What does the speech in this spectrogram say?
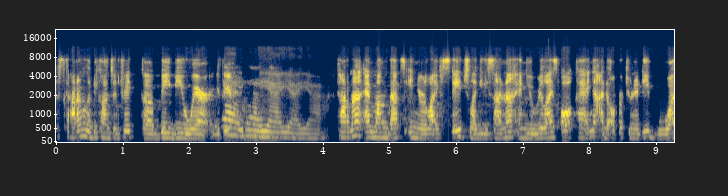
sekarang lebih concentrate ke baby wear gitu ya. Iya, iya, iya, iya. Karena emang that's in your life stage lagi di sana and you realize oh kayaknya ada opportunity buat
